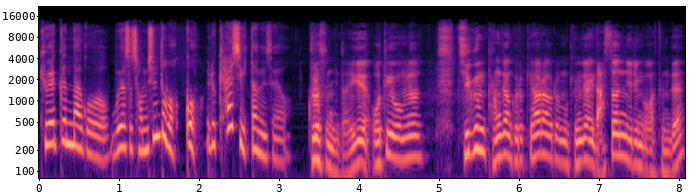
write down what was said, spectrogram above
교회 끝나고 모여서 점심도 먹고 이렇게 할 수 있다면서요. 그렇습니다. 이게 어떻게 보면 지금 당장 그렇게 하라 그러면 굉장히 낯선 일인 것 같은데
